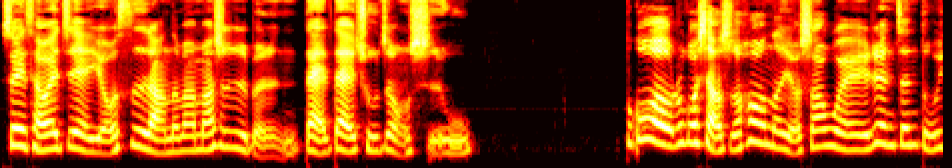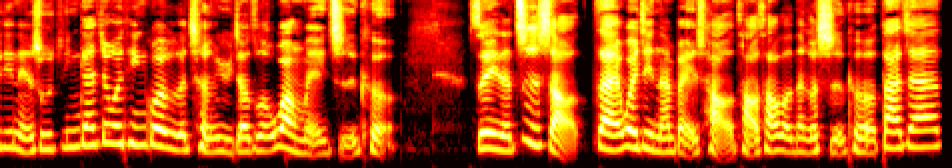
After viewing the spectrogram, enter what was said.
所以才会借由四郎的妈妈是日本人带带出这种食物。不过，如果小时候呢有稍微认真读一点点书，应该就会听过一个成语叫做望梅止渴。所以呢，至少在魏晋南北朝曹操的那个时刻，大家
